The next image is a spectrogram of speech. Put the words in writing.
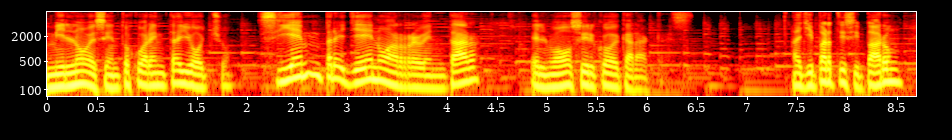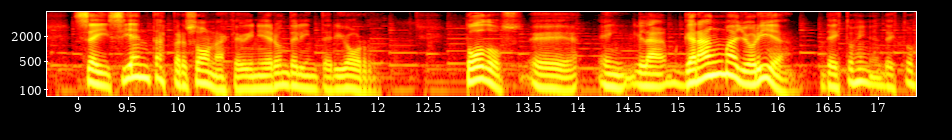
1948, siempre lleno a reventar el nuevo circo de Caracas. Allí participaron 600 personas que vinieron del interior. Todos, eh, en la gran mayoría de estos, de estos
